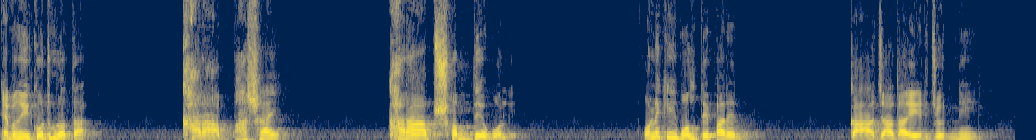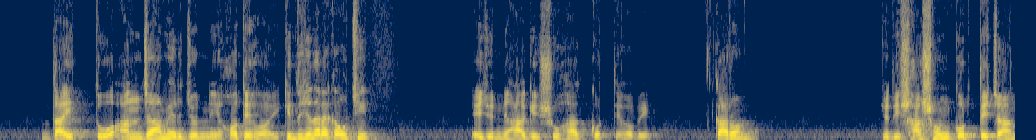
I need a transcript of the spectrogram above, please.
এবং এই কঠোরতা খারাপ ভাষায় খারাপ শব্দে বলে। অনেকেই বলতে পারেন, কাজ আদায়ের জন্যে, দায়িত্ব আঞ্জামের জন্যে হতে হয়, কিন্তু জেনে রাখা উচিত। এই জন্য আগে সুহাগ করতে হবে। কারণ, যদি শাসন করতে চান,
